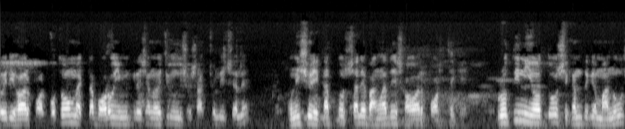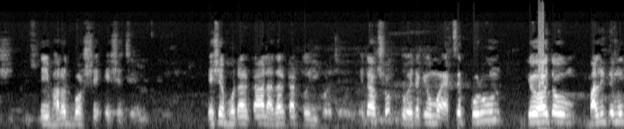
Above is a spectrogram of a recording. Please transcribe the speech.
তৈরি হওয়ার পর প্রথম একটা বড় ইমিগ্রেশন হয়েছিল উনিশশো সাতচল্লিশ সালে। উনিশশো একাত্তর সালে বাংলাদেশ হওয়ার পর থেকে প্রতিনিয়ত সেখান থেকে মানুষ এই ভারতবর্ষে এসেছে। এসে ভোটার কার্ড আধার কার্ড তৈরি করেছে। এটা সত্য এটা কেউ অ্যাকসেপ্ট করুন কেউ হয়তো বালিতে মুখ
